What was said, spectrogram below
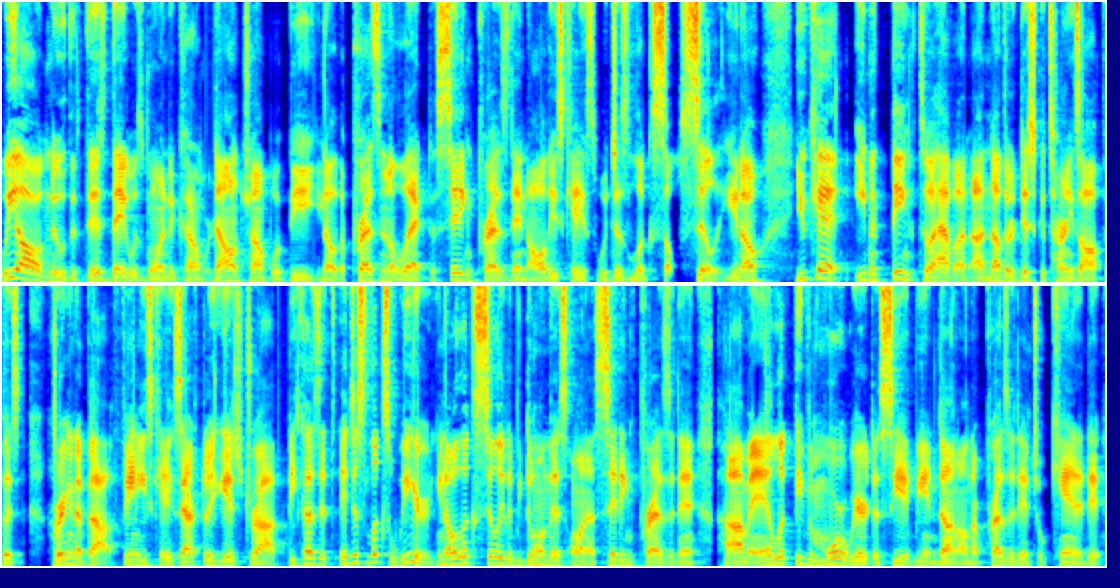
We all knew that this day was going to come where Donald Trump would be, you know, the president elect, the sitting president. All these cases would just look so silly. You know, you can't even think to have an, another district attorney's office bringing about Feeney's case after he gets dropped because it, it just looks weird. You know, it looks silly to be doing this on a sitting president. Um, and it looked even more weird to see it being done on a presidential candidate.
